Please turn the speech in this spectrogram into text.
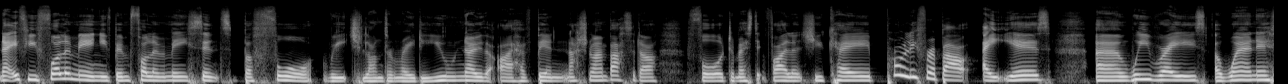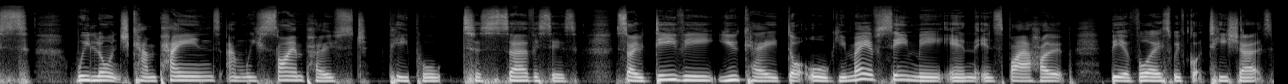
Now, if you follow me and you've been following me since before Reach London Radio, you'll know that I have been National Ambassador for Domestic Violence UK probably for about eight years. Um, we raise awareness, we launch campaigns, and we signpost people to services. So dvuk.org. You may have seen me in Inspire Hope, Be a Voice. We've got t-shirts,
